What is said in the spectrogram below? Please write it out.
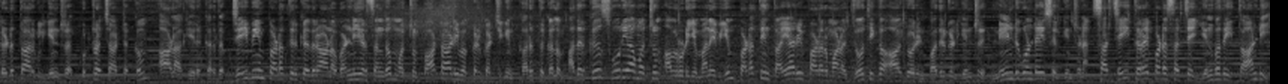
கெடுத்தார்கள் என்ற குற்றச்சாட்டுக்கும் ஆளாகி இருக்கிறது. ஜெய்பீம் படத்திற்கு எதிரான வன்னியர் சங்கம் மற்றும் பாட்டாளி மக்கள் கட்சியின் கருத்துக்களும் அதற்கு சூர்யா மற்றும் அவருடைய மனைவியும் படத்தின் தயாரிப்பாளருமான ஜோதிகா ஆகியோரின் பதில்கள் என்று நீண்டு கொண்டே செல்கின்றன. சர்ச்சை திரைப்பட சர்ச்சை என்பதை தாண்டி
